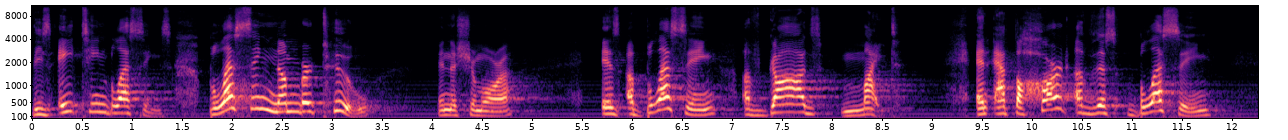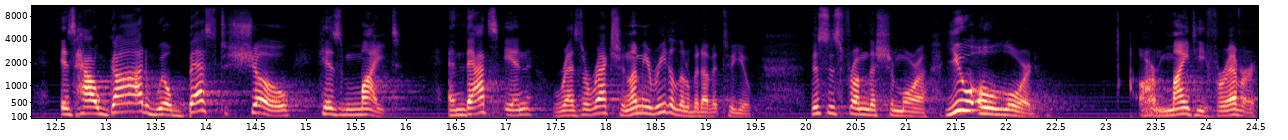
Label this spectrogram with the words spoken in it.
these 18 blessings. Blessing number two in the Shemoneh is a blessing of God's might. And at the heart of this blessing is how God will best show his might and that's in resurrection. Let me read a little bit of it to you. This is from the Shemoneh. You, O Lord, are mighty forever.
